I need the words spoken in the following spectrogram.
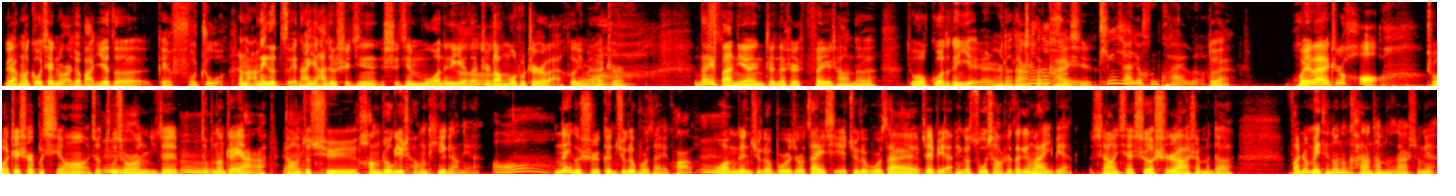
两个狗前爪就把椰子给扶住，他拿那个嘴拿牙就使劲使劲磨那个椰子，直到哦磨出汁儿来，喝里面的汁儿。那半年真的是非常的，就我过得跟野人似的，但是很开心。听起来就很快乐。对，回来之后说这事儿不行，就足球嗯你这嗯就不能这样啊，然后就去杭州绿城踢两年。哦，那个是跟俱乐部在一块儿了，嗯我们跟俱乐部就是在一起，俱乐部在这边，那个足校是在另外一边，像一些设施啊什么的，反正每天都能看到他们在那儿训练。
